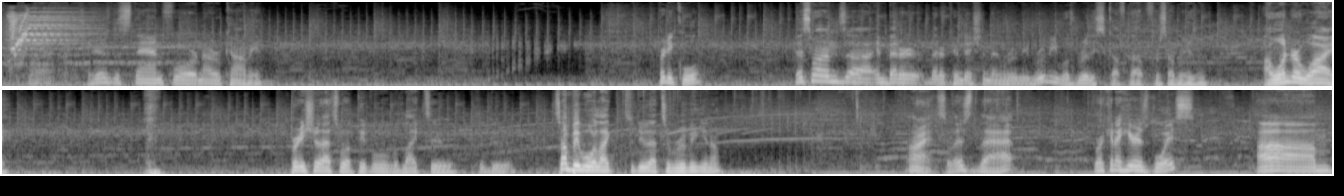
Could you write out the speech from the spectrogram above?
Alright, so here's the stand for Narukami. Pretty cool. This one's uh, in better better condition than Ruby. Ruby was really scuffed up for some reason. I wonder why. Pretty sure that's what people would like to, to do. Some people would like to do that to Ruby, you know. All right, so there's that. Where can I hear his voice? Um,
